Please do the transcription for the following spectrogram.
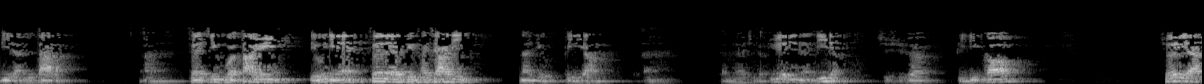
力量就大了啊。再经过大运。流年再来对它加力，那就不一样了啊！咱们要知道月令的力量，只是说比例高，所以啊，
